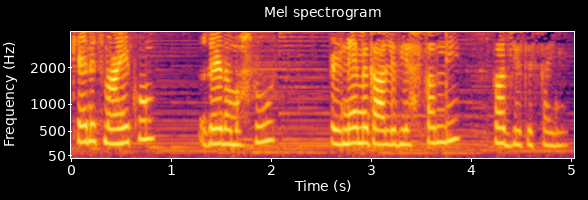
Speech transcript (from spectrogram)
كانت معاكم غادة محروس. برنامج على اللي بيحصل لي. راديو تسعينات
